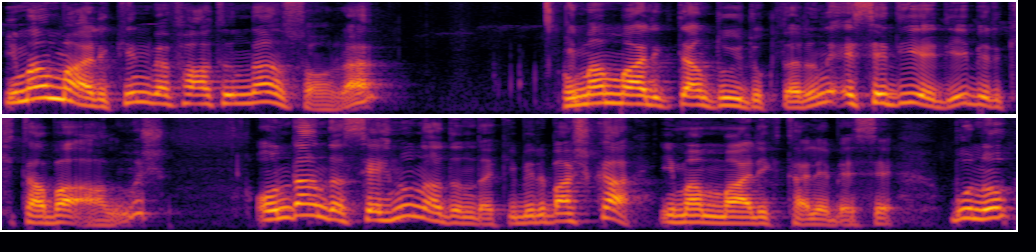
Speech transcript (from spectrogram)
İmam Malik'in vefatından sonra İmam Malik'ten duyduklarını Esediye diye bir kitaba almış. Ondan da Sehnun adındaki bir başka İmam Malik talebesi bunu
